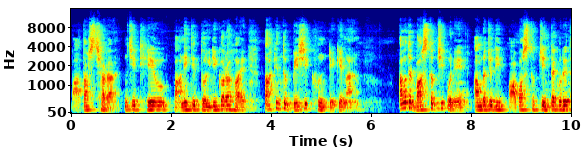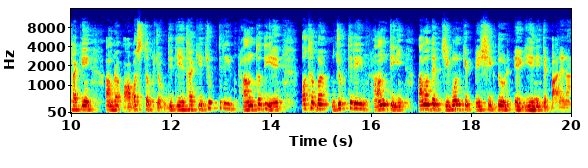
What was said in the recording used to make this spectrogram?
বাতাস ছাড়া যে ঢেউ পানিতে তৈরি করা হয়, তা কিন্তু বেশিক্ষণ টেকে না। আমাদের বাস্তব জীবনে আমরা যদি অবাস্তব চিন্তা করে থাকি, আমরা অবাস্তব যুক্তি দিয়ে থাকি, যুক্তির এই ভ্রান্ত দিয়ে অথবা যুক্তির এই ভ্রান্তি আমাদের জীবনকে বেশি দূর এগিয়ে নিতে পারে না।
